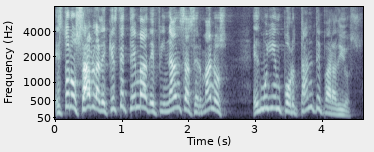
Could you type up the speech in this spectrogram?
Esto nos habla de que este tema de finanzas, hermanos, es muy importante para Dios.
